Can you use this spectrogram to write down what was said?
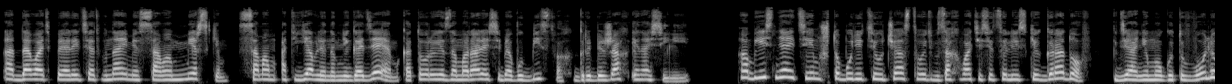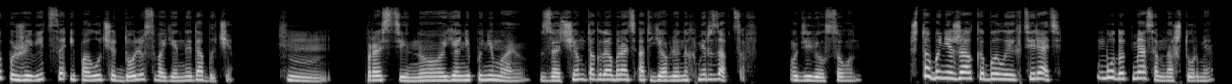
Отдавать приоритет в найме самым мерзким, самым отъявленным негодяям, которые заморали себя в убийствах, грабежах и насилии. Объясняйте им, что будете участвовать в захвате сицилийских городов, где они могут в волю поживиться и получат долю с военной добычи. Хм, прости, но я не понимаю, зачем тогда брать отъявленных мерзавцев? Удивился он. Чтобы не жалко было их терять, будут мясом на штурме.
